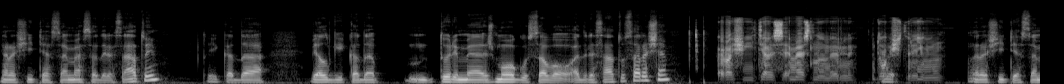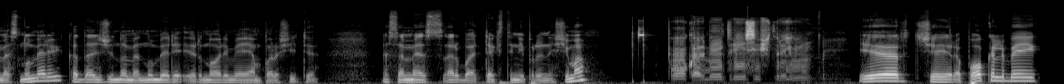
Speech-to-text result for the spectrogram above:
rašyti SMS adresatui. Tai kada, vėlgi, kada turime žmogų savo adresatų sąraše. Rašyti SMS numeriui 2 iš 3. Rašyti SMS numeriui, kada žinome numerį ir norime jam parašyti SMS arba tekstinį pranešimą. Pokalbiai 3 iš 3. Ir čia yra pokalbiai,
